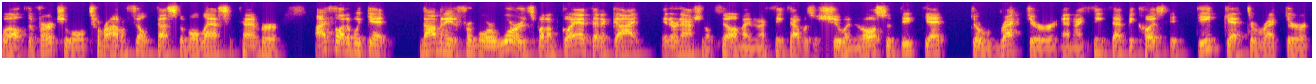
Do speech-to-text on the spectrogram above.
well, the virtual Toronto Film Festival last September, I thought it would get nominated for more awards, but I'm glad that it got international film. I and mean, I think that was a shoe in. It also did get director. And I think that because it did get director,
